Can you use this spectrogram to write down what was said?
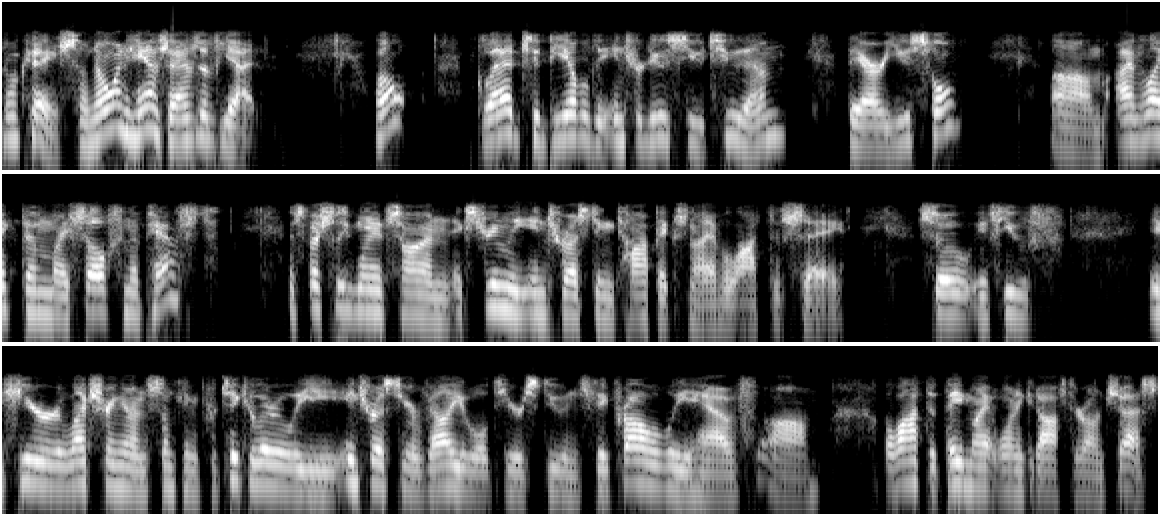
Okay, so no one has as of yet. Well, glad to be able to introduce you to them. They are useful. Um, I've liked them myself in the past, especially when it's on extremely interesting topics and I have a lot to say. So if you've if you're lecturing on something particularly interesting or valuable to your students, they probably have um, a lot that they might want to get off their own chest,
